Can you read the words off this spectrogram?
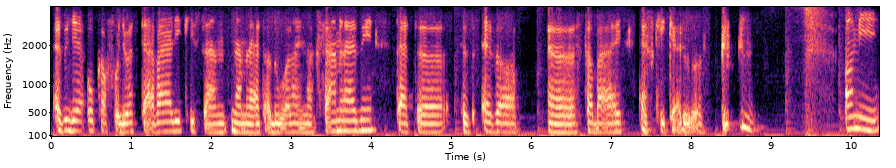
Ez ugye okafogyottá válik, hiszen nem lehet adóalanynak számlázni, tehát uh, ez, ez a szabály, ez kikerül. Ami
